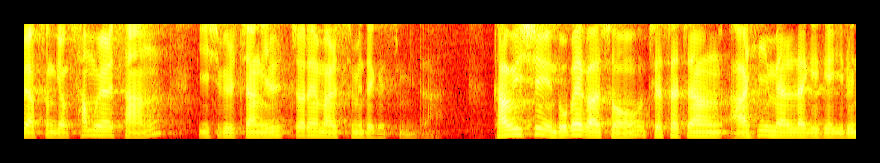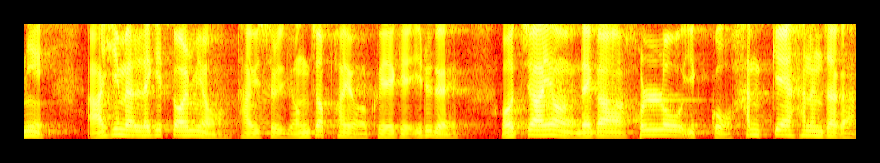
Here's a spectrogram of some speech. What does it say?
구약 성경 사무엘상 21장 1절의 말씀이 되겠습니다. 다윗이 노베 가서 제사장 아히멜렉에게 이르니 아히멜렉이 떨며 다윗을 영접하여 그에게 이르되 어찌하여 내가 홀로 있고 함께 하는 자가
